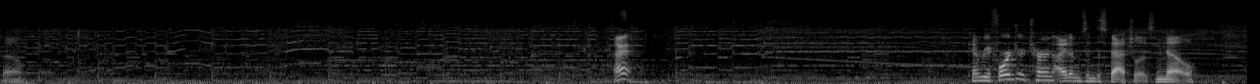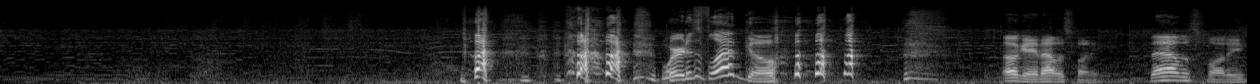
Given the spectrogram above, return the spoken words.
So. Alright. Can Reforger turn items into spatulas? No. Where does Vlad go? okay, that was funny. That was funny.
